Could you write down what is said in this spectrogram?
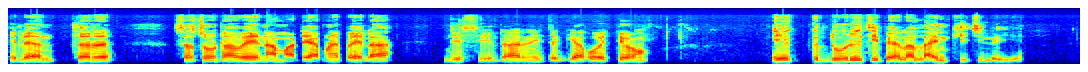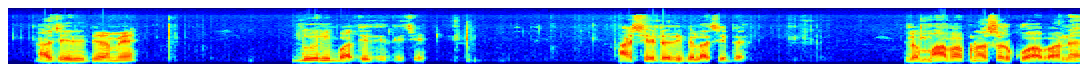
એટલે અંતર સચોટ આવે એના માટે આપણે પહેલા જે શેઢારની જગ્યા હોય ત્યાં એક દોરીથી પહેલાં લાઈન ખીચી લઈએ. આ જે રીતે અમે દોરી બાંધી દીધી છે. આ શેઢેથી પેલા શેઢે. એટલે માપ આપણા સરખું આવે અને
